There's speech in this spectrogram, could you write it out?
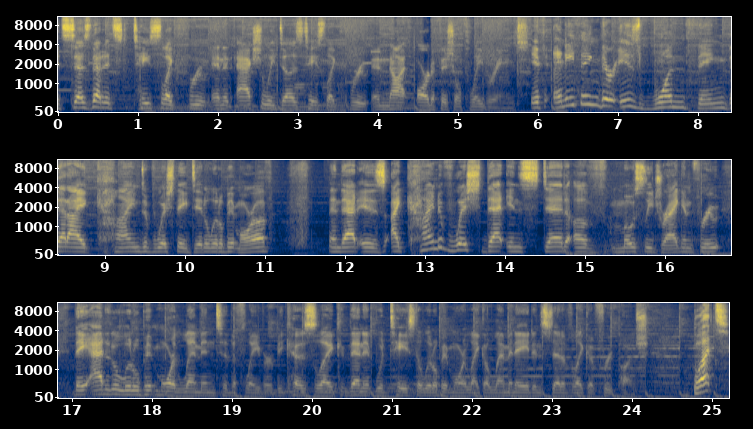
it says that it tastes like fruit, and it actually does taste like fruit and not artificial flavorings. If anything, there is one thing that I kind of wish they did a little bit more of. And that is, I kind of wish that instead of mostly dragon fruit, they added a little bit more lemon to the flavor because like then it would taste a little bit more like a lemonade instead of like a fruit punch. But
